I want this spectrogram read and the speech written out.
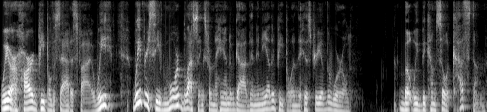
we are hard people to satisfy. We, we've received more blessings from the hand of God than any other people in the history of the world. But we've become so accustomed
